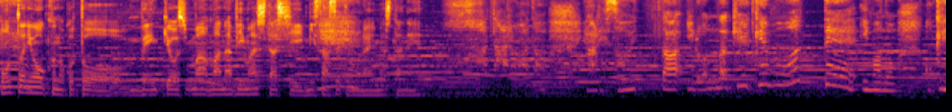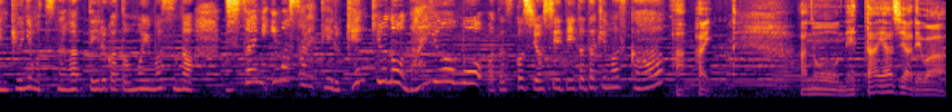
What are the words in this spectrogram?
本当に多くのことを勉強し、まあ、学びましたし見させてもらいましたね。はあ、なるほど。やはりそういったいろんな経験もあって今のご研究にもつながっているかと思いますが実際に今されている研究の内容もまた少し教えていただけますか？あはいあの熱帯アジアでは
